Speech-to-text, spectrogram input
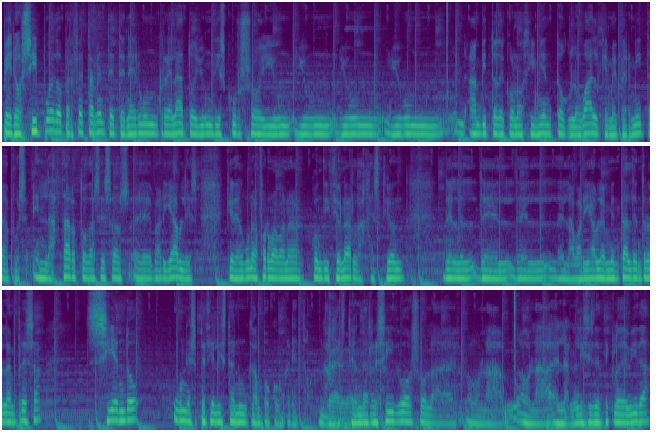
pero sí puedo perfectamente tener un relato y un discurso y un, y un, y un ámbito de conocimiento global que me permita pues, enlazar todas esas eh, variables que de alguna forma van a condicionar la gestión del, de la variable ambiental dentro de la empresa, siendo un especialista en un campo concreto, la gestión de residuos o, la, o, la, o la, el análisis de ciclo de vida,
